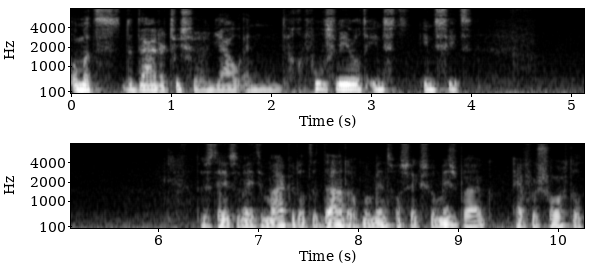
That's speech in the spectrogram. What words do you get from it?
omdat de dader tussen jou en de gevoelswereld in, in zit. Dus het heeft ermee te maken dat de dader op het moment van seksueel misbruik ervoor zorgt dat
